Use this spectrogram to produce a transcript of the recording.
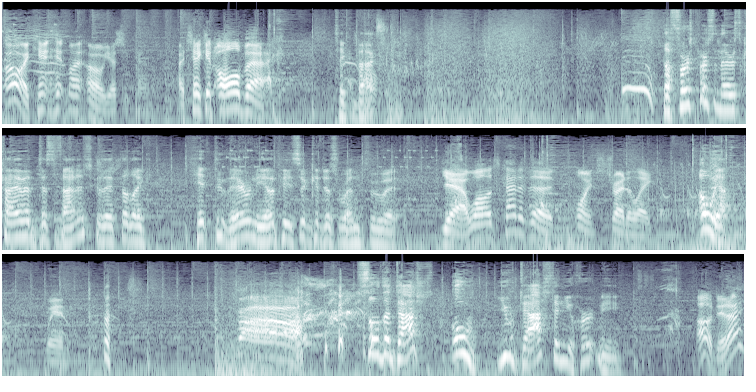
Oh, I can't hit my. Oh, yes, you can. I take it all back. Take it back. The first person there is kind of at a disadvantage because they have to like hit through there and the other person can just run through it. Yeah, well, it's kind of the point to try to like Oh yeah. win. Ah! So the dash. Oh, you dashed and you hurt me. oh, did I?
